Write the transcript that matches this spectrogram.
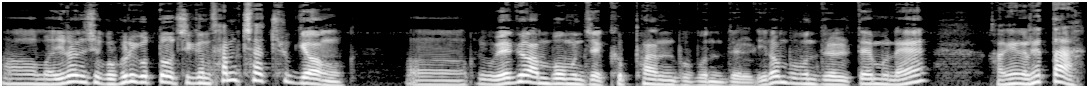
어, 뭐 이런 식으로 그리고 또 지금 3차 추경 어, 그리고 외교 안보 문제 급한 부분들 이런 부분들 때문에 강행을 했다.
